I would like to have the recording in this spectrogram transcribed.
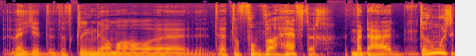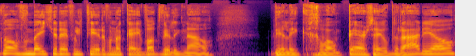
weet je, dat, klinkt nu allemaal, eh, dat, vond ik wel heftig. Maar daar, toen moest ik wel een beetje reflecteren van oké, wat wil ik nou? Wil ik gewoon per se op de radio?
